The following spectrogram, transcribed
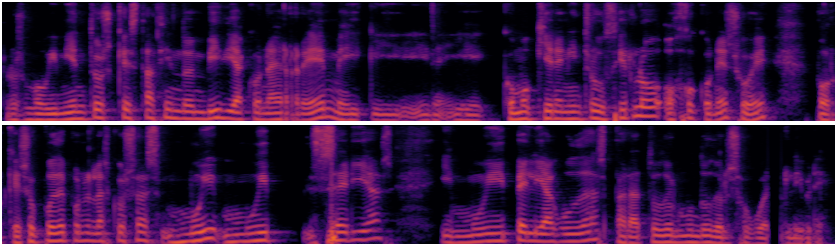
los movimientos que está haciendo Nvidia con ARM y, y cómo quieren introducirlo, ojo con eso, ¿eh? porque eso puede poner las cosas muy, muy serias y muy peliagudas para todo el mundo del software libre.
